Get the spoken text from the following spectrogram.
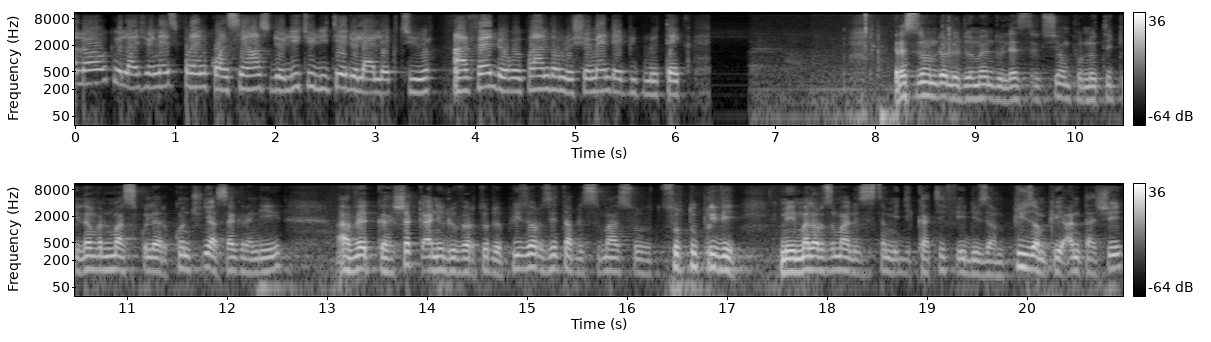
alors que la jeunesse prenne conscience de l'utilité de la lecture afin de reprendre le chemin des bibliothèques. Restons dans le domaine de l'instruction pour noter que l'environnement scolaire continue à s'agrandir avec chaque année l'ouverture de plusieurs établissements, surtout privés. Mais malheureusement, le système éducatif est de plus en plus entaché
